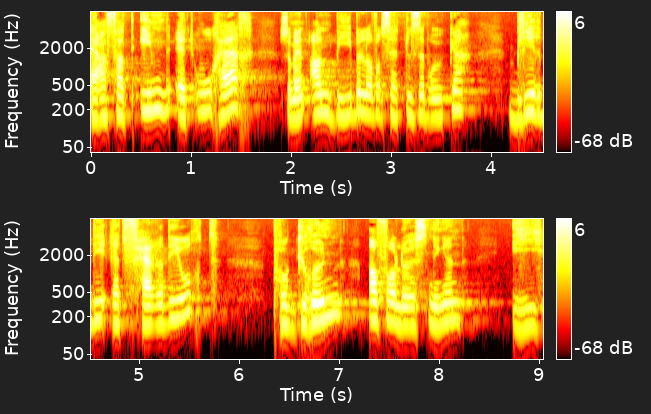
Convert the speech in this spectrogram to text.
Jeg har satt inn et ord her som en annen bibeloversettelse bruker. Blir de rettferdiggjort på grunn av forløsningen i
